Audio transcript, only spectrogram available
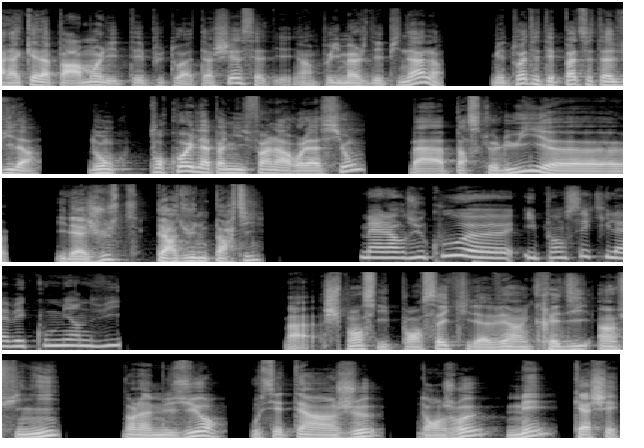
à laquelle apparemment il était plutôt attaché, c'est un peu image d'épinal. Mais toi, tu n'étais pas de cet avis-là. Donc, pourquoi il n'a pas mis fin à la relation? Bah, parce que lui, euh, il a juste perdu une partie. Mais alors, du coup, il pensait qu'il avait combien de vies? Bah, Je pense qu'il pensait qu'il avait un crédit infini dans la mesure où c'était un jeu dangereux mais caché.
